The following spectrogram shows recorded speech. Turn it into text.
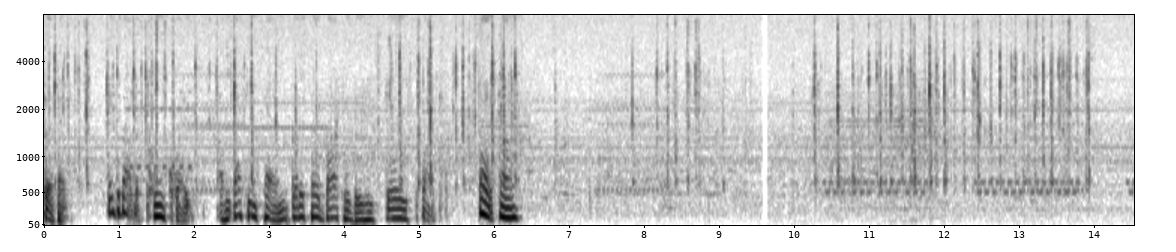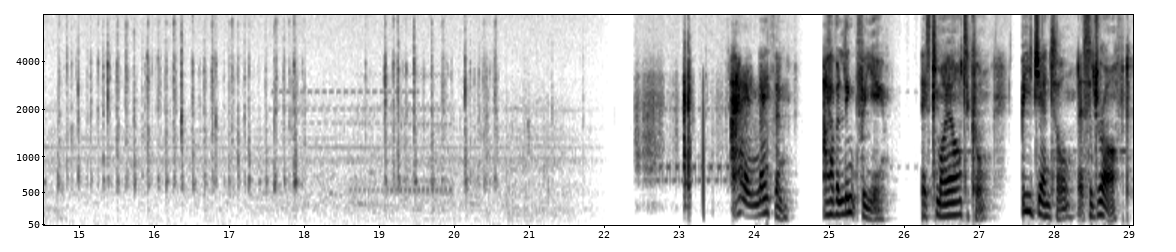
Perfect. Think about the pull quotes. And back in pen, gotta tell Bartleby his story's spec. Thanks, Tom. Hey, Nathan, I have a link for you. It's to my article. Be gentle, it's a draft.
